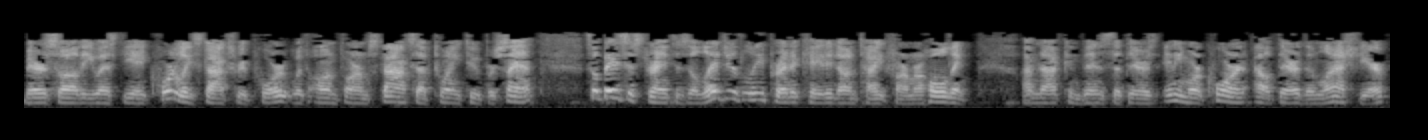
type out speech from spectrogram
Bears saw the USDA quarterly stocks report with on-farm stocks up 22%, so basis strength is allegedly predicated on tight farmer holding. I'm not convinced that there's any more corn out there than last year.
